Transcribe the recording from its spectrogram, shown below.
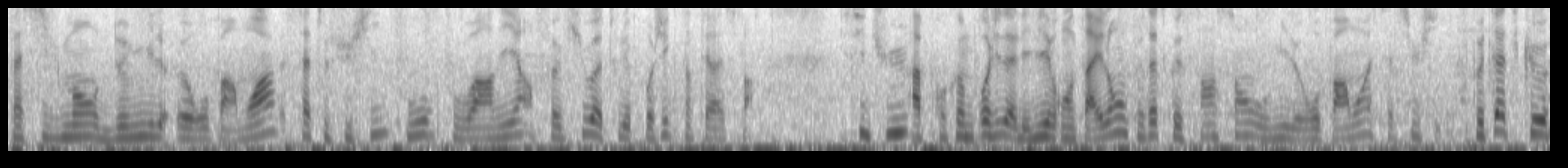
passivement 2000 euros par mois, ça te suffit pour pouvoir dire fuck you à tous les projets qui ne t'intéressent pas. Si tu as comme projet d'aller vivre en Thaïlande, peut-être que 500 ou 1000 euros par mois, ça te suffit. Peut-être que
